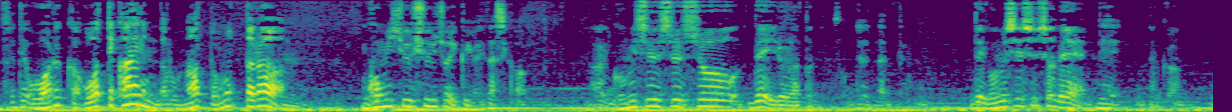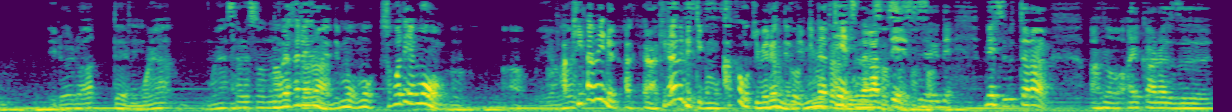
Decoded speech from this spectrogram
それで終わるか終わって帰るんだろうなと思ったら、ゴミ収集所行くよね確かあゴミ収集所でいろいろあったんだよそうでだってでゴミ収集所ででなんかいろいろあってで燃や燃やされそうにな燃やったらされるんだよね。もうもうそこでもう、うん。あもうやばい諦めるあ諦めるっていうかもう覚悟決めるんだよね。覚みんな悟決めたら手つながってそうそうそうそれで目つぶったらあの相変わらず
